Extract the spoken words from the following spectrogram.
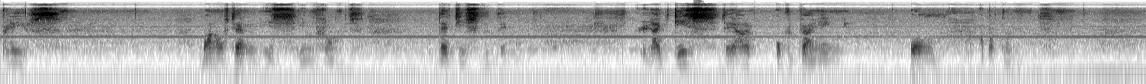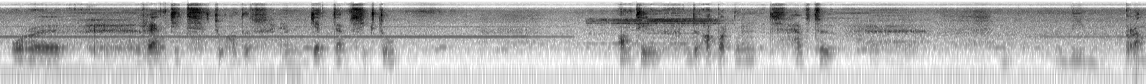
players. One of them is in front, that is the demon. Like this, they are occupying all apartment or uh, rent it to others and get them sick too. Until the apartment have to be brought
